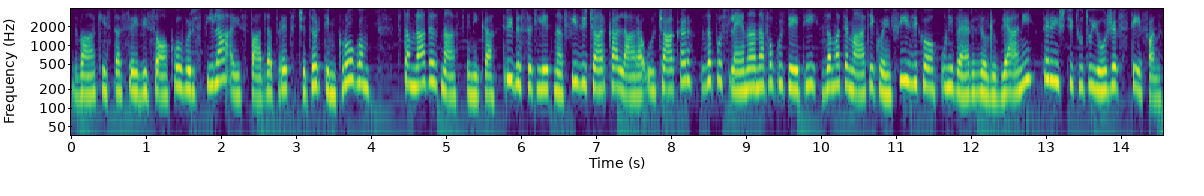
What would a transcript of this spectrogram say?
Dva, ki sta se visoko uvrstila, a izpadla pred četrtim krogom, sta mlada znanstvenika, 30-letna fizičarka Lara Ulčakar, zaposlena na fakulteti za matematiko in fiziko Univerze v Ljubljani ter inštitutu Jožef Stefan.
